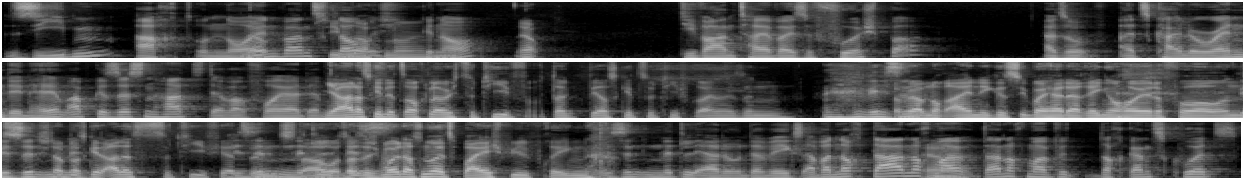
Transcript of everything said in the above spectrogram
7, 8 und 9 ja, waren es, glaube ich. 9, genau. Ja. Die waren teilweise furchtbar. Also als Kylo Ren den Helm abgesessen hat, der war vorher der. Ja, das geht jetzt auch, glaube ich, zu tief. Das geht zu tief rein. Wir sind. wir, sind, wir haben noch einiges über Herr der Ringe heute vor uns. Ich glaube, das geht alles zu tief jetzt in Star Wars. Also ich wollte das nur als Beispiel bringen. Wir sind in Mittelerde unterwegs. Aber noch da noch ja. mal, da noch mal noch ganz kurz.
